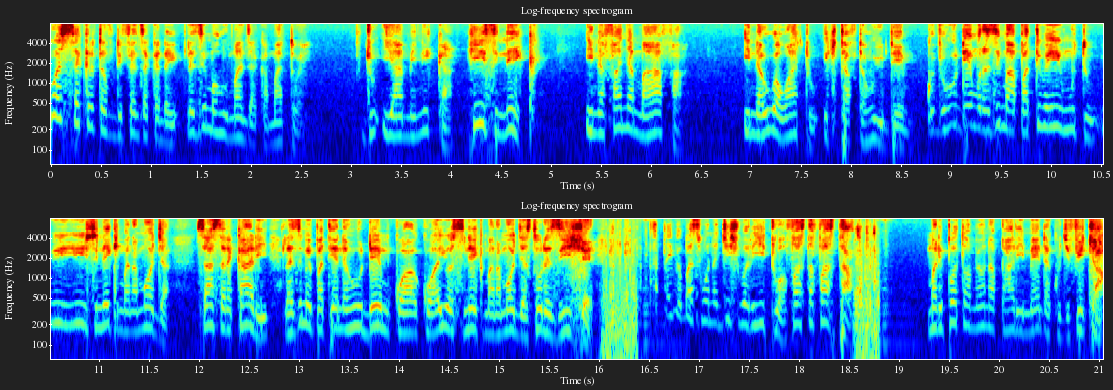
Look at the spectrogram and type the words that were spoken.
US Secret of Defense akadai lazima huyu manzi akamatwe. Juu iaminika hii snake inafanya maafa inaua watu ikitafuta huyu demu. Kwa hivyo huyu demu lazima apatiwe hii mtu hii, hii snake mara moja. Sasa serikali lazima ipatiane huyu demu kwa kwa hiyo snake mara moja stori ziishe. Hata hivyo basi wanajeshi waliitwa faster faster maripota wameona pahali imeenda kujificha.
